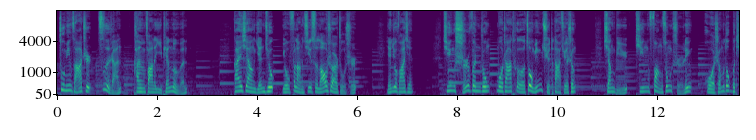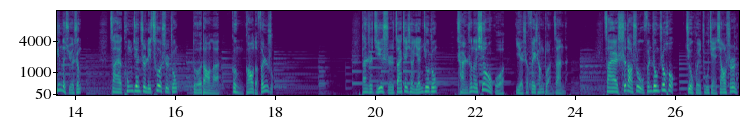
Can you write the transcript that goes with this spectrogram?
著名杂志《自然》刊发了一篇论文。该项研究由弗朗西斯·劳舍尔主持。研究发现，听十分钟莫扎特奏鸣曲的大学生，相比于听放松指令或什么都不听的学生，在空间智力测试中得到了更高的分数。但是，即使在这项研究中产生的效果也是非常短暂的，在十到十五分钟之后就会逐渐消失了，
